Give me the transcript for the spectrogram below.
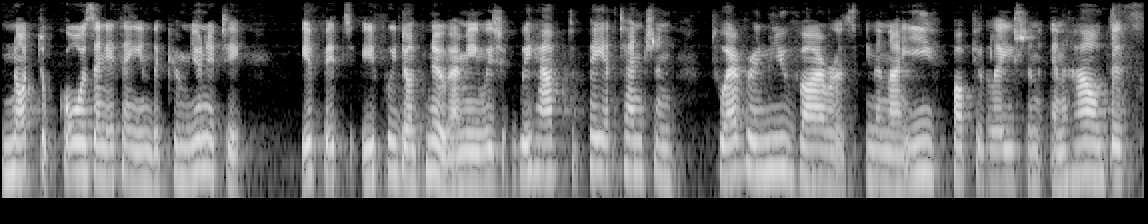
not to cause anything in the community if it if we don't know. I mean, we we have to pay attention to every new virus in a naive population and how this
